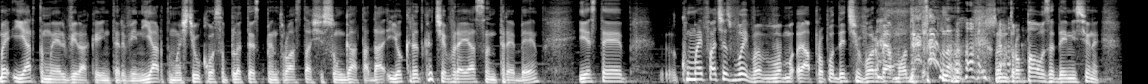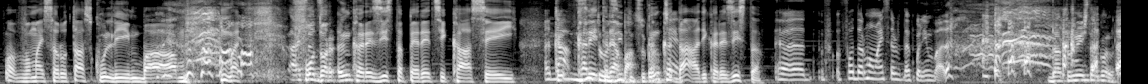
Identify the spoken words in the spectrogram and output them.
Băi, iartă-mă, Elvira, că intervin. Iartă-mă, știu că o să plătesc pentru asta și sunt gata, dar eu cred că ce vrea ea să întrebe este cum mai faceți voi? Vă, vă, apropo de ce vorbeam odată la, într-o pauză de emisiune. Mă, vă mai sărutați cu limba? mai... Fodor încă rezistă pereții casei? Da. Care-i Zi tu, zi treaba? tu, Țucan. Încă Ce? da, adică rezistă. Uh, Fodor mă mai sărută cu limba, da. Dar tu nu ești acolo.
